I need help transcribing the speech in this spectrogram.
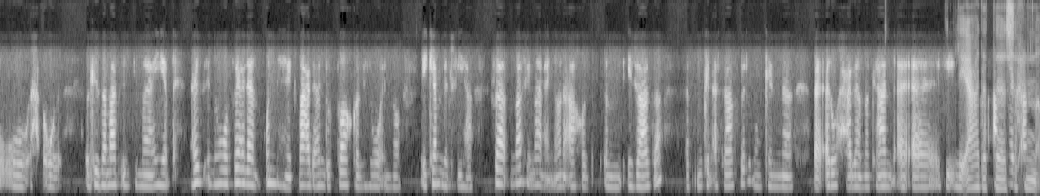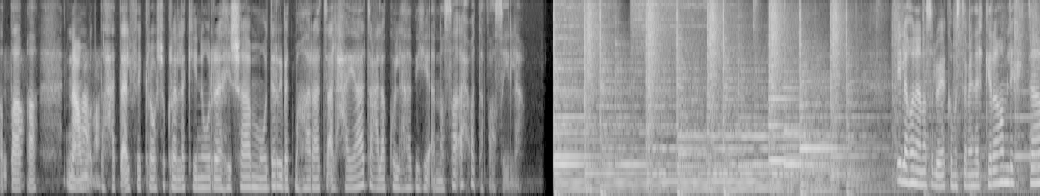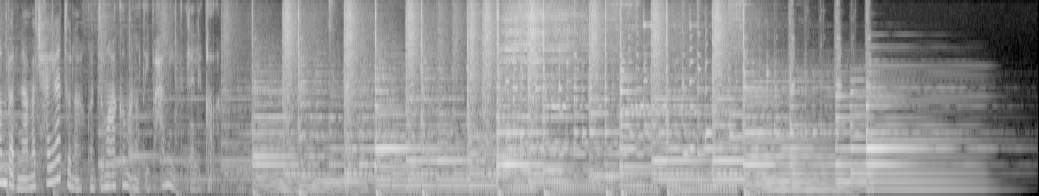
والتزامات اجتماعية بحس إنه هو فعلا أنهك ما عاد عنده الطاقة اللي هو إنه يكمل فيها. فما في مانع إنه أنا آخذ إجازة. ممكن أسافر ممكن آه، أروح على مكان آه، آه، في لإعادة شحن الطاقة. نعم وضحت الفكرة وشكرا لك نور هشام مدربة مهارات الحياة على كل هذه النصائح والتفاصيل. إلى هنا نصل وياكم مستمعينا الكرام لختام برنامج حياتنا. كنت معكم أنا طيبة حميد. إلى اللقاء.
